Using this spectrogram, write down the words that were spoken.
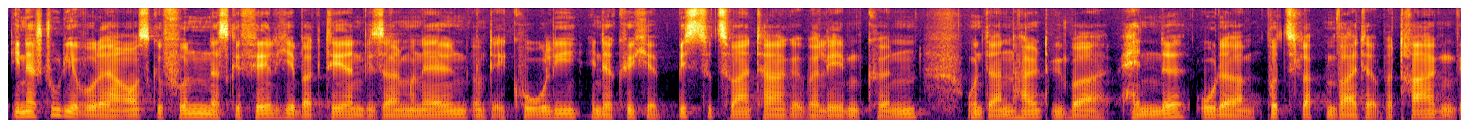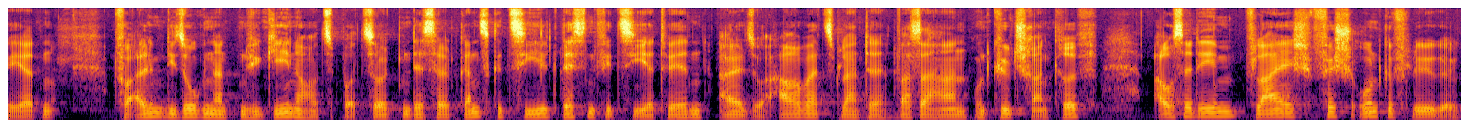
In der Studie wurde herausgefunden, dass gefährliche Bakterien wie Salmonellen und E. coli in der Küche bis zu zwei Tage überleben können und dann halt über Hände oder Putzlappen weiter übertragen werden. Vor allem die sogenannten Hygiene-Hotspots sollten deshalb ganz gezielt desinfiziert werden, also Arbeitsplatte, Wasserhahn und Kühlschrankgriff. Außerdem Fleisch, Fisch und Geflügel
